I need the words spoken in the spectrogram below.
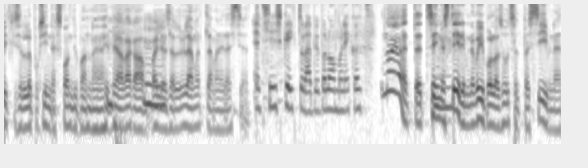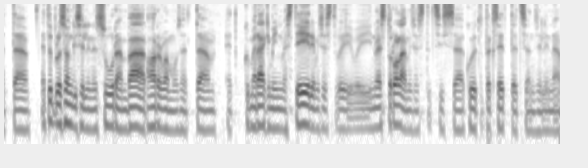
võidki selle lõpuks indeksfondi panna ja ei pea väga mm -hmm. palju seal üle mõtlema neid asju, et et siis kõik tuleb juba loomulikult? nojah, et, et see mhm. investeerimine mm -hmm. võib olla suhteliselt passiivne, et et võib-olla see ongi selline suurem väärarvamus, et et kui me räägime investeerimisest või, või investor olemisest, et siis kujutatakse ette, et see on selline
